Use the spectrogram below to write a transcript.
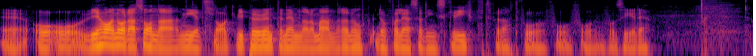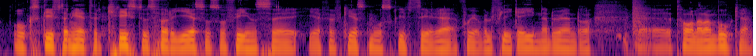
Eh, och, och, vi har några sådana nedslag. Vi behöver inte nämna de andra. De, de får läsa din skrift för att få, få, få, få se det. Och skriften heter Kristus före Jesus och finns eh, i FFGs småskriftserie här. Får jag väl flika in när du ändå eh, talar om boken.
